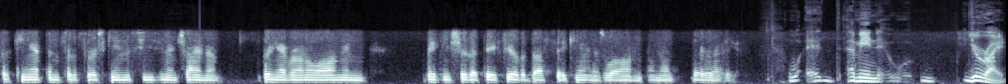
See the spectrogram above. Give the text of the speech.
for camp and for the first game of the season and trying to bring everyone along and making sure that they feel the best they can as well and, and that they're ready. I mean, you're right.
